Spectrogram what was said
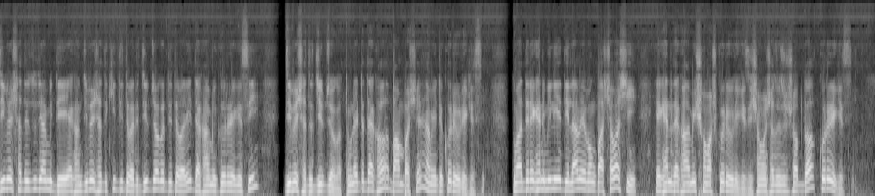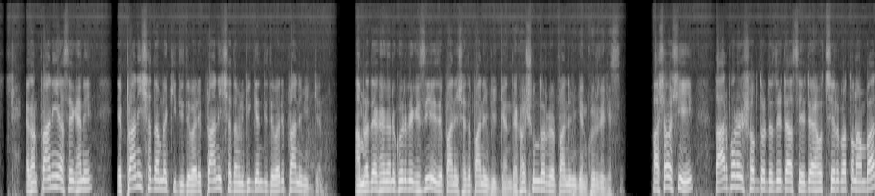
জীবের সাথে যদি আমি দেই, এখন জীবের সাথে কি দিতে পারি? জীব জগৎ দিতে পারি? দেখো, আমি করে রেখেছি জীবের সাথে জীব জগৎ তোমরা এটা দেখো, বাম পাশে আমি এটা করেও রেখেছি। তোমাদের এখানে মিলিয়ে দিলাম এবং পাশাপাশি এখানে দেখো, আমি সমাস করেও রেখেছি। সমাস সাথে শব্দ, করে রেখেছি। এখন প্রাণী আছে এখানে। এই প্রাণীর সাথে আমরা কি দিতে পারি? প্রাণীর সাথে আমরা বিজ্ঞান দিতে পারি, প্রাণী বিজ্ঞান। আমরা দেখো, এখানে করে রেখেছি, এই যে পানির সাথে পানি বিজ্ঞান। দেখো, সুন্দর করে প্রাণী বিজ্ঞান করে রেখেছি। পাশাপাশি তারপরের শব্দটা যেটা আছে, এটা হচ্ছে কত নাম্বার?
